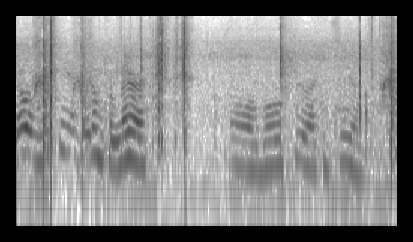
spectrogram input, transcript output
No, you can't hit him from there. Oh bullshit! I can see him.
